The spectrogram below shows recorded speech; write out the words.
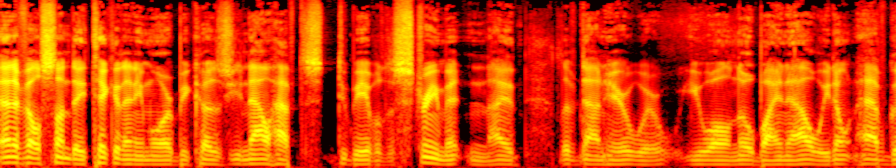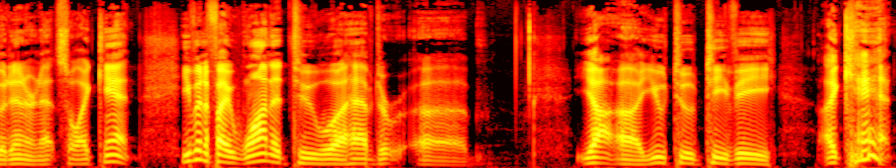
NFL Sunday Ticket anymore because you now have to, to be able to stream it. And I live down here where you all know by now we don't have good internet, so I can't. Even if I wanted to uh, have uh, yeah, uh, YouTube TV, I can't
